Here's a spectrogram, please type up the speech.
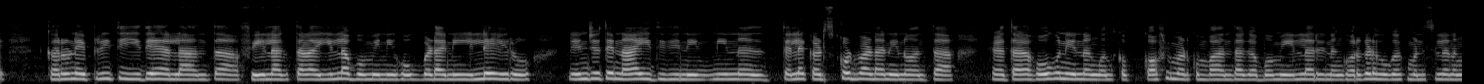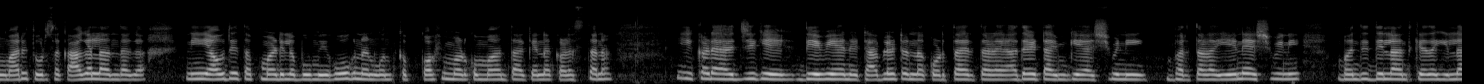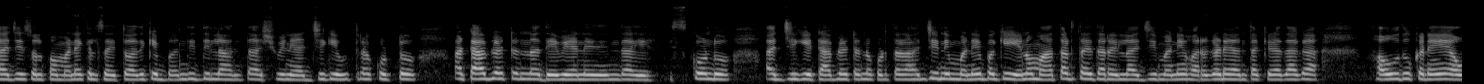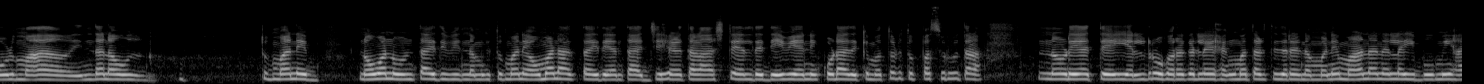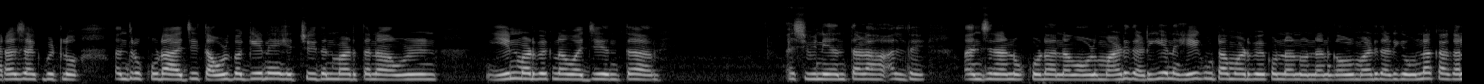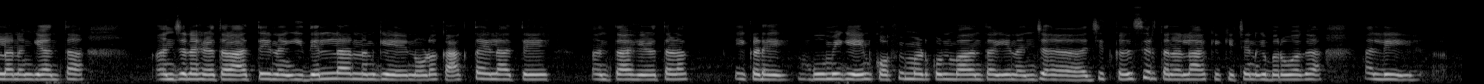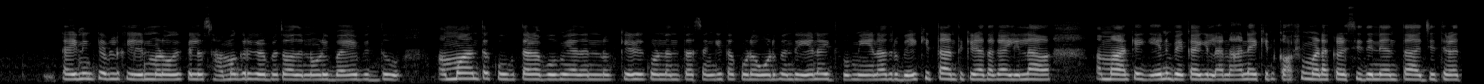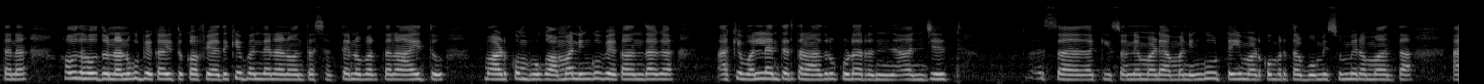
ಕರುಣೆ, ಪ್ರೀತಿ ಇದೆ ಅಲ್ಲ ಅಂತ ಫೀಲ್ ಆಗ್ತಾಳೆ. ಇಲ್ಲ ಭೂಮಿ, ನೀ ಹೋಗಬೇಡ, ನೀ ಇಲ್ಲೇ ಇರು. ನಿನ್ನ ಜೊತೆ ನಾ ಇದ್ದಿದ್ದೀನಿ, ನಿನ್ನ ತಲೆ ಕಟ್ಸ್ಕೊಡ್ಬೇಡ ನೀನು ಅಂತ ಹೇಳ್ತಾಳೆ. ಹೋಗು ನೀನು, ನಂಗೆ ಒಂದು ಕಪ್ ಕಾಫಿ ಮಾಡ್ಕೊಂಬ ಅಂದಾಗ, ಭೂಮಿ, ಇಲ್ಲ ರೀ, ನಂಗೆ ಹೊರಗಡೆ ಹೋಗೋಕೆ ಮನಸ್ಸಿಲ್ಲ ನಂಗೆ ಮಾರಿ ಆಗಲ್ಲ ಅಂದಾಗ, ನೀ ಯಾವುದೇ ತಪ್ಪು ಮಾಡಿಲ್ಲ ಭೂಮಿ, ಹೋಗಿ, ನನಗೊಂದು ಕಪ್ ಕಾಫಿ ಮಾಡ್ಕೊಂಬ ಅಂತ ಆಕೆನ ಕಳಿಸ್ತಾನೆ. ಈ ಕಡೆ ಅಜ್ಜಿಗೆ ದೇವಿಯಾನೆ ಟ್ಯಾಬ್ಲೆಟನ್ನು ಕೊಡ್ತಾ ಇರ್ತಾಳೆ. ಅದೇ ಟೈಮ್ಗೆ ಅಶ್ವಿನಿ ಬರ್ತಾಳೆ. ಏನೇ ಅಶ್ವಿನಿ ಬಂದಿದ್ದಿಲ್ಲ ಅಂತ ಕೇಳಿದಾಗ, ಇಲ್ಲ ಅಜ್ಜಿ, ಸ್ವಲ್ಪ ಮನೆ ಕೆಲಸ ಇತ್ತು, ಅದಕ್ಕೆ ಬಂದಿದ್ದಿಲ್ಲ ಅಂತ ಅಶ್ವಿನಿ ಅಜ್ಜಿಗೆ ಉತ್ತರ ಕೊಟ್ಟು, ಆ ಟ್ಯಾಬ್ಲೆಟನ್ನು ದೇವಿಯಾನೆಯಿಂದ ಇಸ್ಕೊಂಡು ಅಜ್ಜಿಗೆ ಟ್ಯಾಬ್ಲೆಟನ್ನು ಕೊಡ್ತಾಳೆ. ಅಜ್ಜಿ, ನಿಮ್ಮ ಮನೆ ಬಗ್ಗೆ ಏನೋ ಮಾತಾಡ್ತಾ ಇದ್ದಾರೆ. ಇಲ್ಲ ಅಜ್ಜಿ, ಮನೆ ಹೊರಗಡೆ ಅಂತ ಕೇಳಿದಾಗ, ಹೌದು ಕಣೆ, ಅವಳು ಮಾ, ಇಂದ ನಾವು ತುಂಬಾ ನೋವನ್ನು ಉಣ್ತಾ ಇದ್ದೀವಿ. ನಮಗೆ ತುಂಬಾ ಅವಮಾನ ಆಗ್ತಾ ಇದೆ ಅಂತ ಅಜ್ಜಿ ಹೇಳ್ತಾಳೆ. ಅಷ್ಟೇ ಅಲ್ಲದೆ ದೇವಿಯನಿ ಕೂಡ ಅದಕ್ಕೆ ಮತ್ತೊಂದು ತುಪ್ಪ ಸುರುತಾಳೆ. ನೋಡಿ ಅತ್ತೆ ಎಲ್ಲರೂ ಹೊರಗಡೆ ಹೆಂಗೆ ಮಾತಾಡ್ತಿದ್ದಾರೆ ನಮ್ಮ ಮನೆ ಮಾನನೆಲ್ಲ ಈ ಭೂಮಿ ಹರಾಜು ಹಾಕಿಬಿಟ್ಲು ಅಂದರೂ ಕೂಡ ಅಜ್ಜಿ ಅವಳ ಬಗ್ಗೆನೇ ಹೆಚ್ಚು ಇದನ್ನು ಮಾಡ್ತಾನೆ. ಅವಳ ಏನು ಮಾಡ್ಬೇಕು ನಾವು ಅಜ್ಜಿ ಅಂತ ಅಶ್ವಿನಿ ಅಂತಾಳ. ಅಲ್ಲದೆ ಅಂಜನಾನು ಕೂಡ ನಾವು ಅವಳು ಮಾಡಿದ ಅಡುಗೆನ ಹೇಗೆ ಊಟ ಮಾಡಬೇಕು ನಾನು? ನನಗೆ ಅವಳು ಮಾಡಿದ ಅಡುಗೆ ಉಣ್ಣೋಕ್ಕಾಗಲ್ಲ ನನಗೆ ಅಂತ ಅಂಜನಾ ಹೇಳ್ತಾಳೆ, ಅತ್ತೆ ನಂಗೆ ಇದೆಲ್ಲ ನನಗೆ ನೋಡೋಕ್ಕಾಗ್ತಾ ಇಲ್ಲ ಅತ್ತೆ ಅಂತ ಹೇಳ್ತಾಳೆ. ಈ ಕಡೆ ಭೂಮಿಗೆ ಏನು ಕಾಫಿ ಮಾಡ್ಕೊಂಡು ಬಾ ಅಂತ ಏನು ಅಂಜ, ಅಜಿತ್ ಕಳಿಸಿರ್ತಾನಲ್ಲ ಆಕೆ ಕಿಚನ್ಗೆ ಬರುವಾಗ, ಅಲ್ಲಿ ಡೈನಿಂಗ್ ಟೇಬಲ್ ಕ್ಲೀನ್ ಮಾಡುವಾಗ ಕೆಲವು ಸಾಮಗ್ರಿಗಳು ಬರ್ತಾವೆ, ಅದನ್ನು ನೋಡಿ ಭಯ ಬಿದ್ದು ಅಮ್ಮ ಅಂತ ಕೂಗ್ತಾಳೆ ಭೂಮಿ, ಅದನ್ನು ಕೇಳಿಕೊಂಡಂಥ ಸಂಗೀತ ಕೂಡ ಓಡಿ ಬಂದು, ಏನಾಯ್ತು ಭೂಮಿ, ಏನಾದರೂ ಬೇಕಿತ್ತಾ ಅಂತ ಕೇಳಿದಾಗ, ಇಲ್ಲ ಅಮ್ಮ, ಆಕೆಗೆ ಏನು ಬೇಕಾಗಿಲ್ಲ, ನಾನೇ ಆಕಿನ ಕಾಫಿ ಮಾಡಕ್ಕೆ ಕಳಿಸಿದ್ದೀನಿ ಅಂತ ಅಜ್ಜಿ ಹೇಳ್ತಾನೆ ಹೌದು ಹೌದು, ನನಗೂ ಬೇಕಾಗಿತ್ತು ಕಾಫಿ, ಅದಕ್ಕೆ ಬಂದೆ ನಾನು ಅಂತ ಸತ್ಯನೂ ಬರ್ತಾನೆ. ಆಯಿತು, ಮಾಡ್ಕೊಂಡು ಹೋಗು, ಅಮ್ಮ ನಿಂಗೂ ಬೇಕಾ ಅಂದಾಗ, ಆಕೆ ಒಲ್ಲೆ ಅಂತಿರ್ತಾಳೆ ಆದರೂ ಕೂಡ ರಂಜ, ಅಂಜಿತ್ ಸ, ಆಕೆ ಸೊನ್ನೆ ಮಾಡಿ, ಅಮ್ಮ ನಿಂಗೂ ಟೀ ಮಾಡ್ಕೊಂಬರ್ತಾಳೆ ಭೂಮಿ ಸುಮ್ಮಿರಮ್ಮ ಅಂತ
